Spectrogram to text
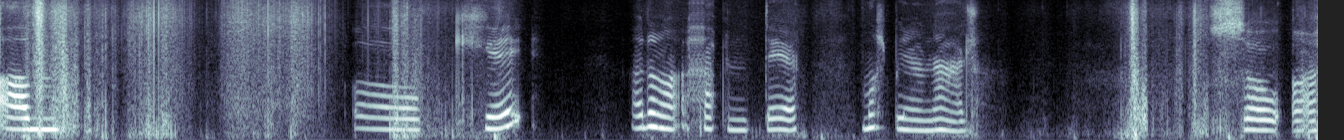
Um. Okay. I don't know what happened there. Must be an ad. So, uh,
